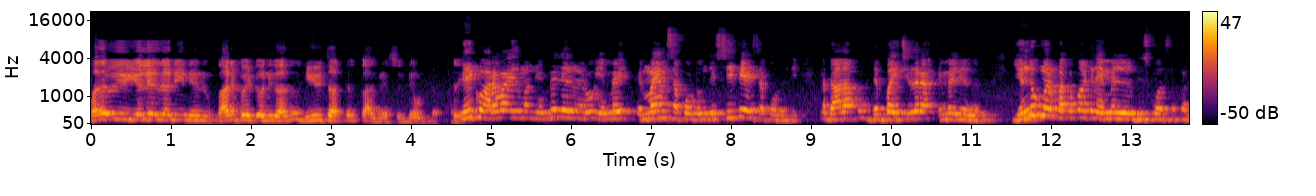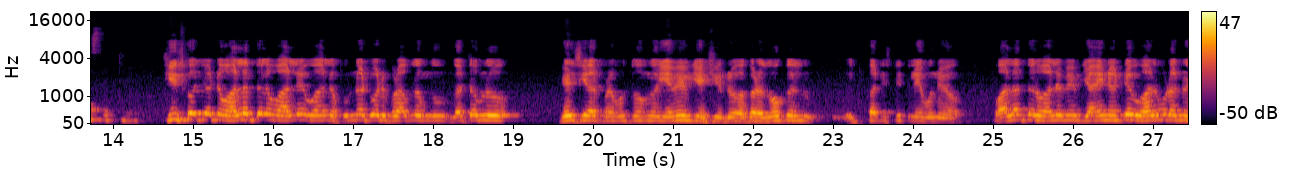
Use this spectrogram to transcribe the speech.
పదవి ఇవ్వలేదని నేను పారిపోయేటోని కాదు జీవితాంతం కాంగ్రెస్ ఉంటాను. మీకు అరవై ఐదు మంది ఎమ్మెల్యేలు ఉన్నారు. ఎంఐ ఎంఐఎం సపోర్ట్ ఉంది సిపిఐ సపోర్ట్ ఉంది. దాదాపు డెబ్బై చిల్లర ఎమ్మెల్యేలు ఉన్నారు. ఎందుకు మరి పక్క పార్టీలో ఎమ్మెల్యేలు తీసుకోవాల్సిన పరిస్థితి? వస్తుంది తీసుకొచ్చి వాళ్ళంతలో వాళ్ళే వాళ్ళకు ఉన్నటువంటి ప్రాబ్లం గతంలో కేసీఆర్ ప్రభుత్వంలో ఏమేమి చేసిండ్రు అక్కడ లోకల్ పరిస్థితులు ఏమున్నాయో వాళ్ళంతా వాళ్ళే మేము జాయిన్ అంటే వాళ్ళు కూడా అన్న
